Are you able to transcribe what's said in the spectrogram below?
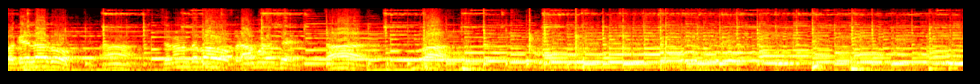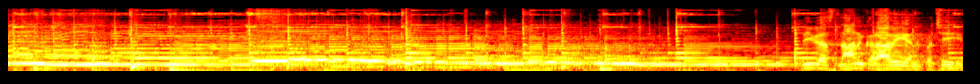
પગે લાગો. હા. ચરણ દબાવો, બ્રાહ્મણ છે. દિવ્ય સ્નાન કરાવી અને પછી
